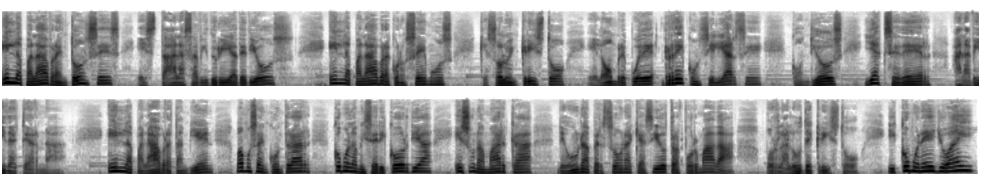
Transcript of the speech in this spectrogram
En la palabra entonces está la sabiduría de Dios. En la palabra conocemos que solo en Cristo el hombre puede reconciliarse con Dios y acceder a la vida eterna. En la palabra también vamos a encontrar cómo la misericordia es una marca de una persona que ha sido transformada por la luz de Cristo y cómo en ello hay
